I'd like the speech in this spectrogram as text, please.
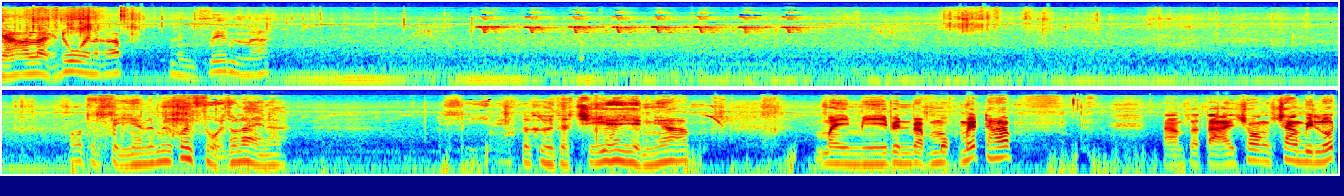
ยางอะไหล่ด้วยนะครับหนึ่งเส้นนะโอ้แต่สีมันจะไม่ค่อยสวยเท่าไหร่นะ สีนี่ก็คือจะชี้ให้เห็นเนี่ยครับ ไม่มีเป็นแบบหมกเม็ดครับ ตามสไตล์ช่องช่างบินรถ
